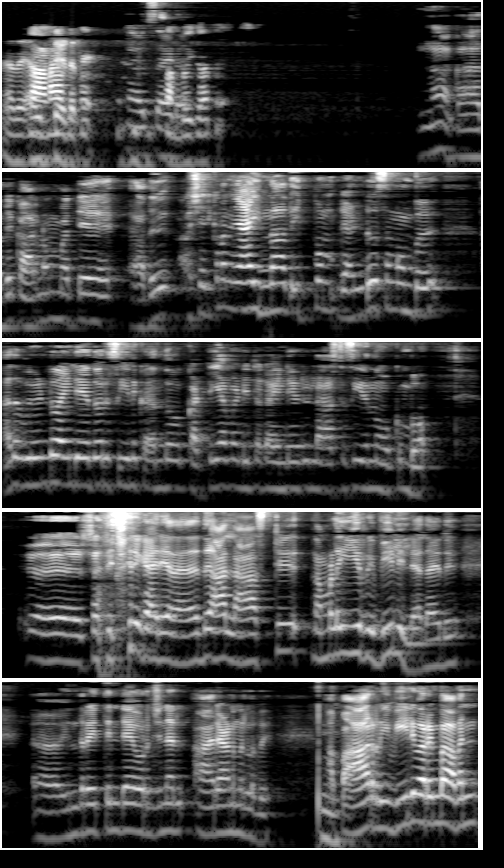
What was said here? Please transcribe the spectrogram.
അതെ അത് കാരണം മറ്റേ അത് ശരിക്കും പറഞ്ഞാൽ ഞാൻ ഇന്നാ ഇപ്പം രണ്ടു ദിവസം മുമ്പ് അത് വീണ്ടും അതിന്റെ ഏതോ ഒരു സീൻ എന്തോ കട്ട് ചെയ്യാൻ വേണ്ടിട്ട് അതിന്റെ ഒരു ലാസ്റ്റ് സീൻ നോക്കുമ്പോൾ ശ്രദ്ധിച്ചൊരു കാര്യം അതായത് ആ ലാസ്റ്റ് നമ്മൾ ഈ റിവീൽ ഇല്ലേ? അതായത് ഇന്ദ്രയത്തിന്റെ ഒറിജിനൽ ആരാണെന്നുള്ളത്. അപ്പൊ ആ റിവീൽ പറയുമ്പോ അവൻ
